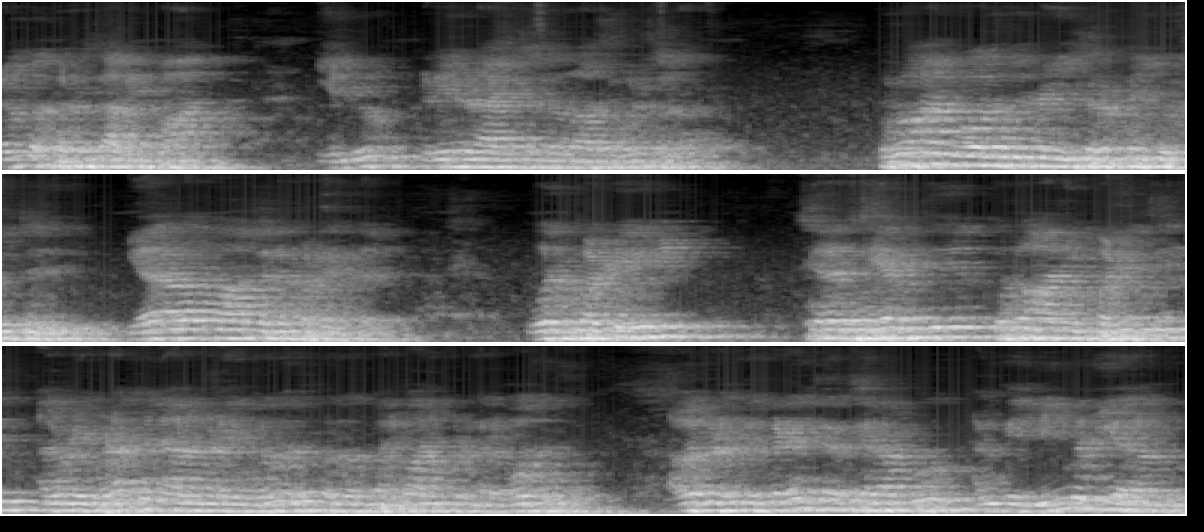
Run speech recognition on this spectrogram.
ரொம்ப கருத்தாக இருப்பான் என்றும் நபிகளாய் சொல்லதாசர்கள் சொன்னார் குர்ஆன் சிறப்பை குறித்து ஏராளமாக பெறப்பட்டிருக்கிறது ஒரு பள்ளியில் சிலர் சேர்ந்து குருவானை படித்து அதனுடைய விளக்க ஞானங்களை ஒருவருக்கொருவர் பரிமாறிக்கொள்கிற போது அவர்களுக்கு கிடைக்கிற சிறப்பு அங்கே நிம்மதி இறங்கும்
